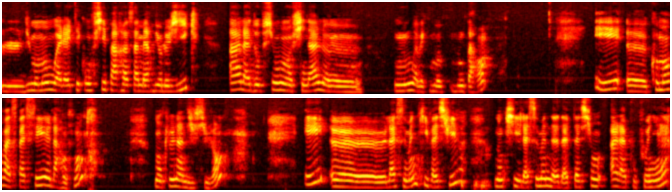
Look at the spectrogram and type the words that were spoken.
du moment où elle a été confiée par sa mère biologique à l'adoption finale, nous avec nos parents et euh, comment va se passer la rencontre, donc le lundi suivant, et euh, la semaine qui va suivre, donc qui est la semaine d'adaptation à la pouponnière,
